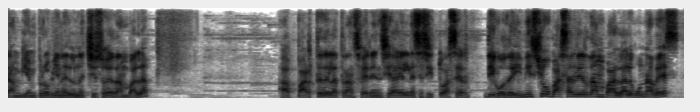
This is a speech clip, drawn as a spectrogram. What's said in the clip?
también proviene de un hechizo de Dambala. Aparte de la transferencia, él necesitó hacer, digo, de inicio va a salir Dambala alguna vez,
